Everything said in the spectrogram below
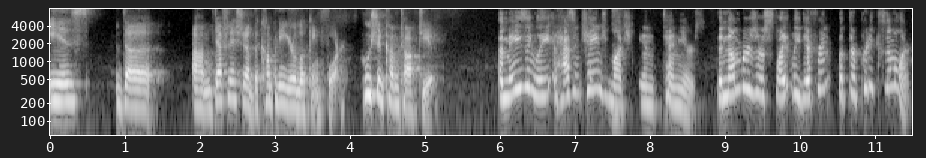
is the um, definition of the company you're looking for? Who should come talk to you? Amazingly, it hasn't changed much in 10 years. The numbers are slightly different, but they're pretty similar.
